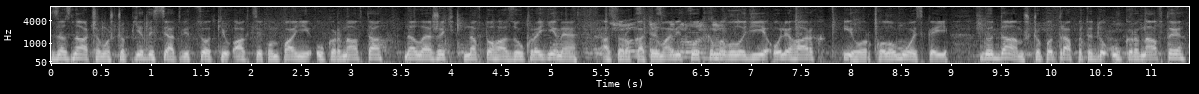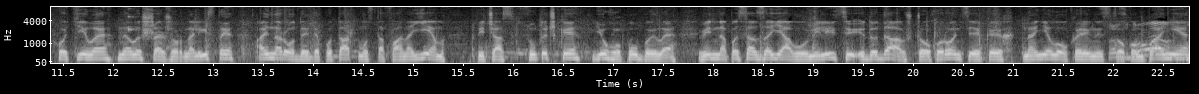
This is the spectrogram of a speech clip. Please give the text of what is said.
Зазначимо, що 50% акцій компанії Укрнафта належить Нафтогазу України, а 43% володіє олігарх Ігор Коломойський. Додам, що потрапити до Укрнафти хотіли не лише журналісти, а й народний депутат Мустафа Наєм. Під час сутички його побили. Він написав заяву у міліцію і додав, що охоронці, яких найняло керівництво компанії,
